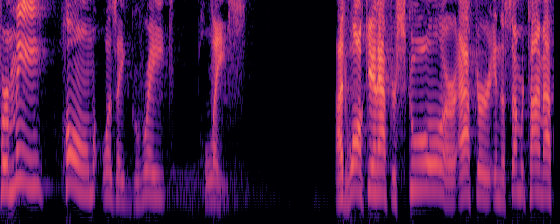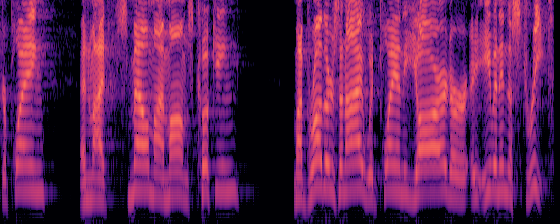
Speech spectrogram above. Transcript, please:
For me, home was a great place. I'd walk in after school or after in the summertime after playing, and I'd smell my mom's cooking. My brothers and I would play in the yard or even in the street.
